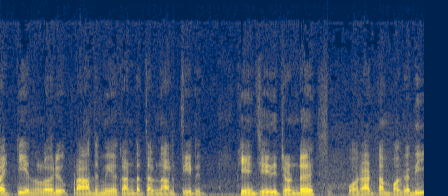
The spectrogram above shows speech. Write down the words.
പറ്റി എന്നുള്ള ഒരു പ്രാഥമിക കണ്ടെത്തൽ നടത്തിയിരിക്കുകയും ചെയ്തിട്ടുണ്ട്. പോരാട്ടം പകുതി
